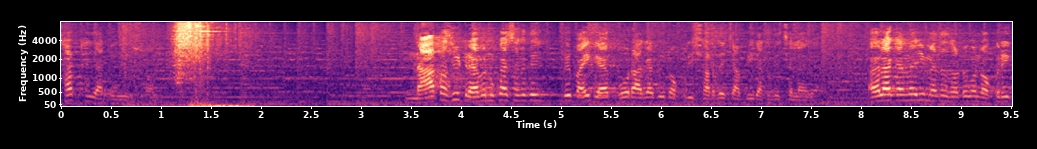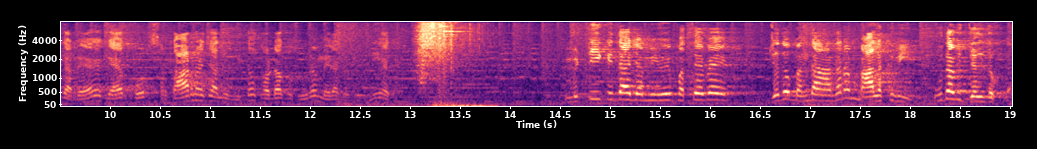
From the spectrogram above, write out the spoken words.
60000 ਰੁਪਏ ਦੀ ਇੰਸਟਾਲਮੈਂਟ ਨਾ ਤਾਂ ਅਸੀਂ ਡਰਾਈਵਰ ਨੂੰ ਕਹਿ ਸਕਦੇ ਵੀ ਭਾਈ ਗੈਪ ਫੋਰ ਆ ਗਿਆ ਤੂੰ ਨੌਕਰੀ ਛੱਡ ਦੇ, ਚਾਬੀ ਰੱਖ ਦੇ, ਚਲਾ ਗਿਆ ਅਗਲਾ ਕਹਿੰਦਾ ਜੀ, ਮੈਂ ਤਾਂ ਤੁਹਾਡੇ ਕੋਲ ਨੌਕਰੀ ਕਰ ਰਿਹਾ ਕਿ ਗੈਪ ਫੋਰ ਸਰਕਾਰ ਨੇ ਚਾਲੂ ਕੀਤਾ, ਤੁਹਾਡਾ ਕਸੂਰ ਹੈ, ਮੇਰਾ ਕਸੂਰ ਨਹੀਂ ਹੈਗਾ। ਮਿੱਟੀ ਕਿੱਦਾਂ ਜੰਮੀ ਹੋਈ, ਪੱਤੇ 'ਤੇ ਜਦੋਂ ਬੰਦਾ ਆਂਦਾ ਨਾ ਮਾਲਕ ਵੀ, ਉਹਦਾ ਵੀ ਦਿਲ ਦੁਖਦਾ।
